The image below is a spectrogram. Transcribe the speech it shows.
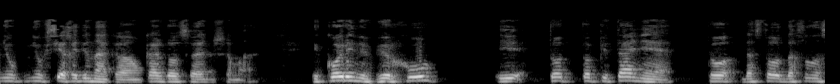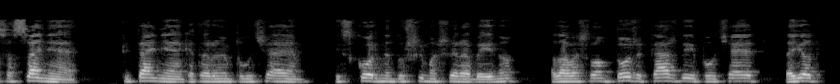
не, у, не у всех одинаково, у каждого своя нишама. И корень вверху, и то, то питание, то дословно сосание питания, которое мы получаем из корня души Машера Бейну, Аллах Шлом тоже каждый получает, дает,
